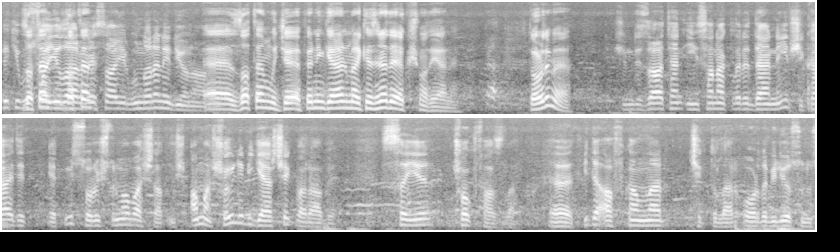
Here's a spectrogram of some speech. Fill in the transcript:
Peki bu zaten, sayılar zaten, vesaire bunlara ne diyorsun abi? e, zaten bu CHP'nin genel merkezine de yakışmadı yani. Doğru değil mi? Şimdi zaten İnsan Hakları Derneği şikayet et- etmiş, soruşturma başlatmış. Ama şöyle bir gerçek var abi. Sayı çok fazla. Evet. Bir de Afganlar çıktılar. Orada biliyorsunuz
